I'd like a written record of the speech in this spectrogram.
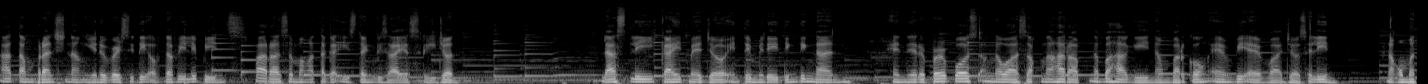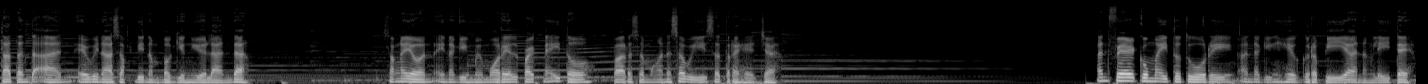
at ang branch ng University of the Philippines para sa mga taga-Eastern Visayas region. Lastly, kahit medyo intimidating tingnan, ay nirepurpose ang nawasak na harap na bahagi ng barkong MV Eva Jocelyn na kung matatandaan ay winasak din ng bagyong Yolanda. Sa ngayon ay naging memorial park na ito para sa mga nasawi sa trahedya. Unfair kung maituturing ang naging heograpiya ng Leyte.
